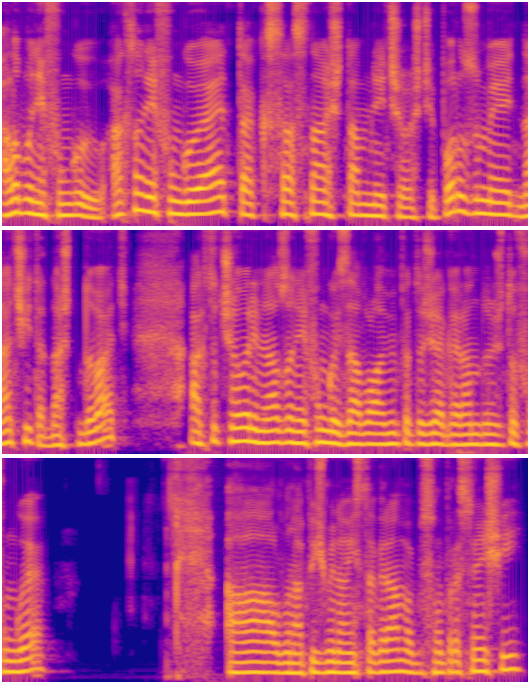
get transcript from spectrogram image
alebo nefungujú. Ak to nefunguje, tak sa snaž tam niečo ešte porozumieť, načítať, naštudovať. Ak to, čo hovorím, naozaj nefunguje, zavolaj mi, pretože ja garantujem, že to funguje a, alebo napíš mi na Instagram, aby som presnejší.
